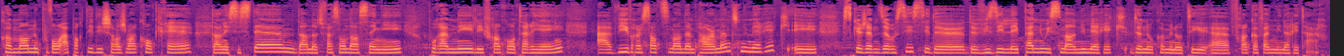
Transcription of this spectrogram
comment nous pouvons apporter des changements concrets dans les systèmes, dans notre façon d'enseigner, pour amener les franco-ontariens à vivre un sentiment d'empowerment numérique. Et ce que j'aime dire aussi, c'est de, de viser l'épanouissement numérique de nos communautés euh, francophones minoritaires.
